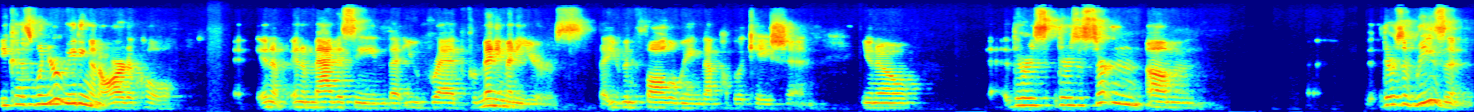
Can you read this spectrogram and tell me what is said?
because when you're reading an article in a, in a magazine that you've read for many many years that you've been following that publication you know there's there's a certain um, there's a reason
